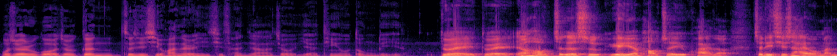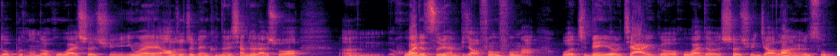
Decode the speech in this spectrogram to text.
我觉得如果就跟自己喜欢的人一起参加，就也挺有动力的。对对，然后这个是越野跑这一块的，这里其实还有蛮多不同的户外社群，因为澳洲这边可能相对来说。嗯，户外的资源比较丰富嘛，我这边也有加一个户外的社群，叫浪人组。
